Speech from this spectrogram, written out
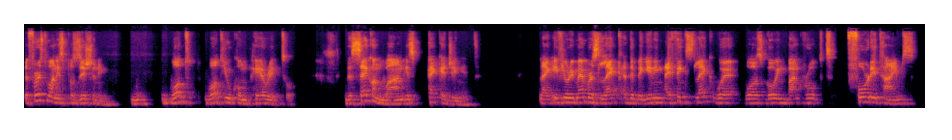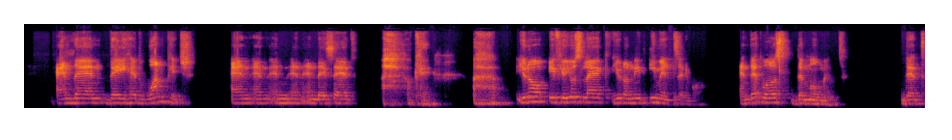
the first one is positioning. What, what you compare it to. The second one is packaging it. Like if you remember slack at the beginning i think slack were, was going bankrupt 40 times and then they had one pitch and and and and, and they said ah, okay. Uh, you know if you use slack you don't need emails anymore. And that was the moment that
